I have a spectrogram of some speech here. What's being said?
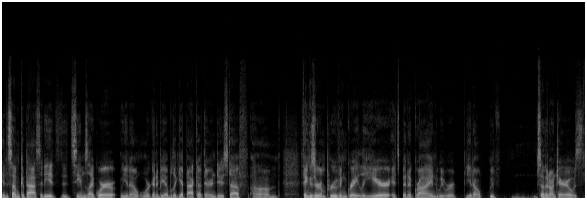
in some capacity. It, it seems like we're, you know, we're going to be able to get back out there and do stuff. Um, things are improving greatly here. It's been a grind. We were, you know, we've Southern Ontario was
